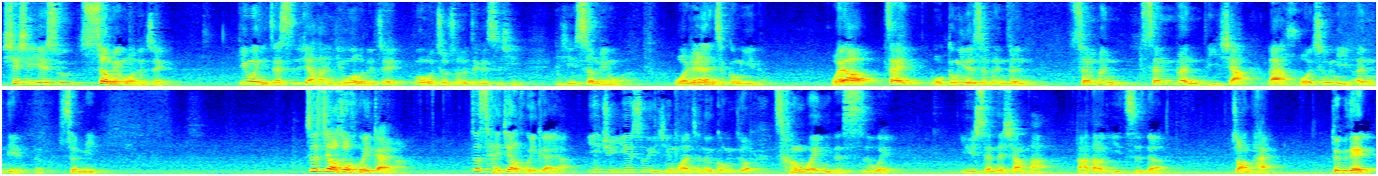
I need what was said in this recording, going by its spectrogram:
谢谢耶稣赦免我的罪，因为你在十字架上已经为我的罪，为我做错的这个事情已经赦免我了，我仍然是公义的，我要在我公义的身份中身份身份底下来活出你恩典的生命，这叫做悔改嘛？这才叫悔改啊！依据耶稣已经完成的工作，成为你的思维与神的想法达到一致的状态。对不对？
